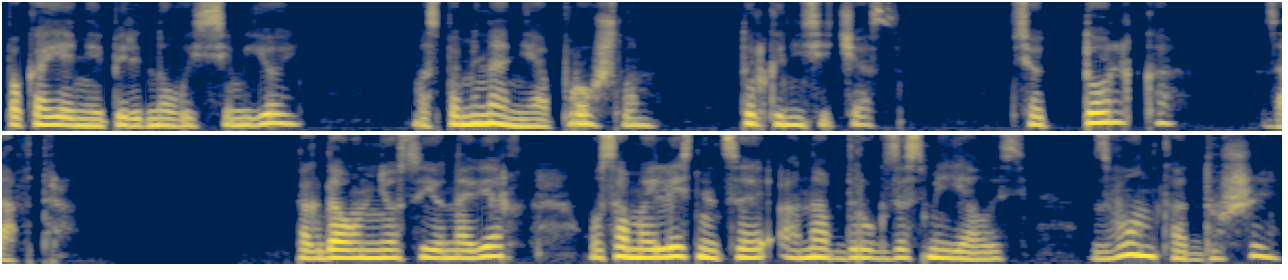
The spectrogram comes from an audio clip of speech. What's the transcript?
покаяние перед новой семьей, воспоминания о прошлом. Только не сейчас. Все только завтра. Когда он нес ее наверх, у самой лестницы она вдруг засмеялась, звонко от души,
